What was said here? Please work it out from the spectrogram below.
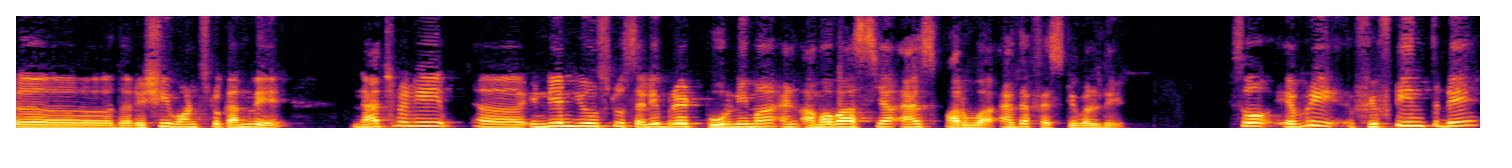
uh, the rishi wants to convey, naturally, uh, Indian used to celebrate Purnima and Amavasya as Parva, as a festival day. So every 15th day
